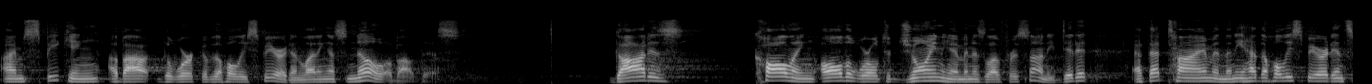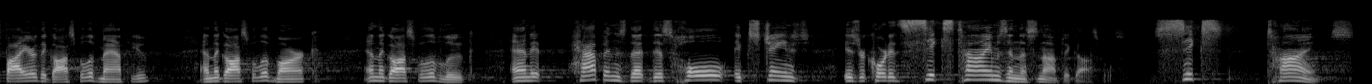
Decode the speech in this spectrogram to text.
I'm speaking about the work of the Holy Spirit and letting us know about this. God is calling all the world to join him in his love for his son. He did it at that time, and then he had the Holy Spirit inspire the Gospel of Matthew and the Gospel of Mark and the Gospel of Luke. And it happens that this whole exchange is recorded six times in the Synoptic Gospels. Six times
